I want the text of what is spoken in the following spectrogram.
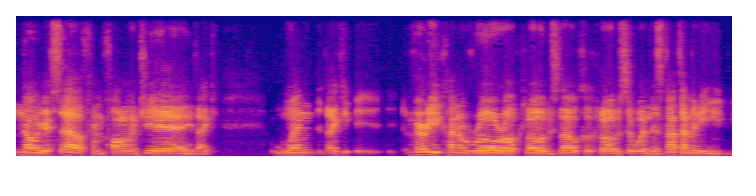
known yourself from following GAA, like when like very kind of rural clubs, local clubs, when there's not that many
